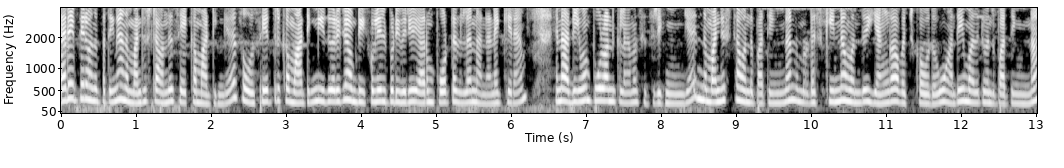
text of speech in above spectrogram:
நிறைய பேர் வந்து பார்த்திங்கன்னா அந்த மஞ்சஸ்டா வந்து சேர்க்க மாட்டீங்க. ஸோ சேர்த்துருக்க மாட்டீங்க. இது வரைக்கும் அப்படி குளியல் பொடி வீடியோ யாரும் போட்டதில்லை நான் நினைக்கிறேன். ஏன்னா அதிகமாக பூலான் கிழங்கு தான் சேர்த்துருக்கீங்க. இந்த மஞ்சஸ்டா வந்து பார்த்திங்கன்னா நம்மளோட ஸ்கின்னை வந்து யங்காக வச்சுக்க உதவும். அதே மாதிரி வந்து பார்த்திங்கன்னா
